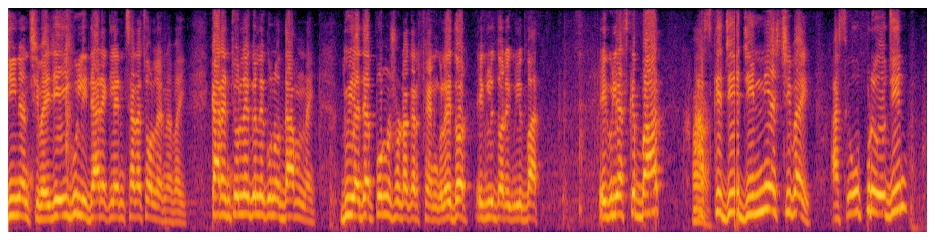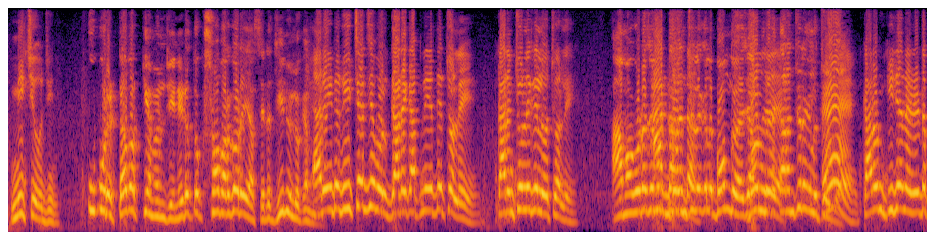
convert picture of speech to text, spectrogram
জিন আনছি ভাই যে এইগুলি ডাইরেক্ট লাইন ছাড়া চলে না ভাই। কারেন্ট চলে গেলে কোনো দাম নাই। দুই হাজার পনেরোশো টাকার ফ্যানগুলো। এই ধর এগুলি ধর এগুলি বাদ। এগুলি আজকে বাদ। হ্যাঁ। আজকে যে জিন নিয়ে আসছি ভাই আজকে উপরেও জিন নিচেও জিন। উপরেরটা আবার কেমন জিন? এটা তো সবার ঘরেই আছে এটা জিন হইল কেমন? আরে এটা রিচার্জেবল ডাইরেক্ট আপনি এতে চলে। কারেন্ট চলে গেলেও চলে। যেমন কারেন্ট চলে গেলে বন্ধ হয়ে যায় কারেন্ট চলে গেলে হ্যাঁ কারণ কি জানেন এটা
